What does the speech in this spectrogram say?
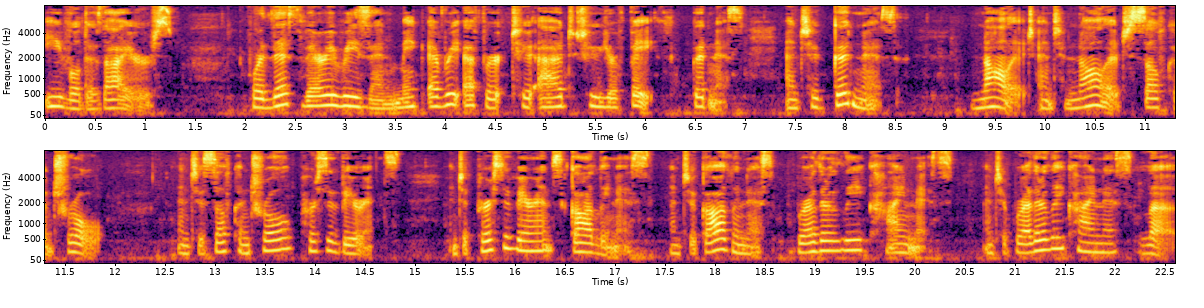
evil desires. For this very reason, make every effort to add to your faith goodness, and to goodness, knowledge, and to knowledge, self control, and to self control, perseverance, and to perseverance, godliness, and to godliness, brotherly kindness, and to brotherly kindness, love.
